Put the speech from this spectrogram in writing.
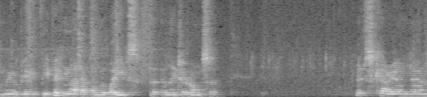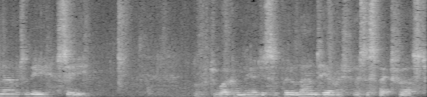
And we will pick, be picking that up on the waves later on, so let's carry on down now to the sea We'll have to work on the edges of the land here, I, I suspect, first.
